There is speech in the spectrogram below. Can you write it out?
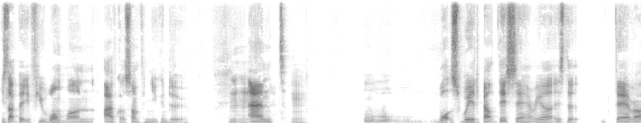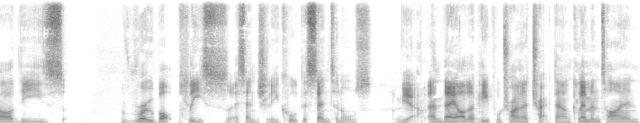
He's like, but if you want one, I've got something you can do. Mhm. And Hmm. w- what's weird about this area is that there are these robot police, essentially called the Sentinels, yeah. and they are the Mhm. people trying to track down Clementine,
